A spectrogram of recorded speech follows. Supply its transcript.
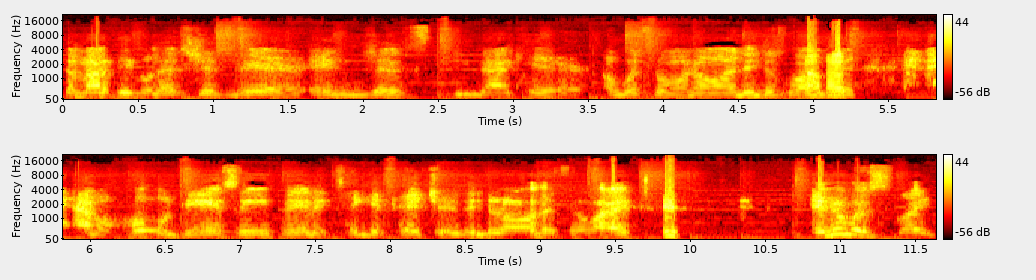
the amount of people that's just there and just do not care of what's going on. They just walk Uh-huh. in and they have a whole dancing thing. They taking pictures. They doing all this. And like, if it was like,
